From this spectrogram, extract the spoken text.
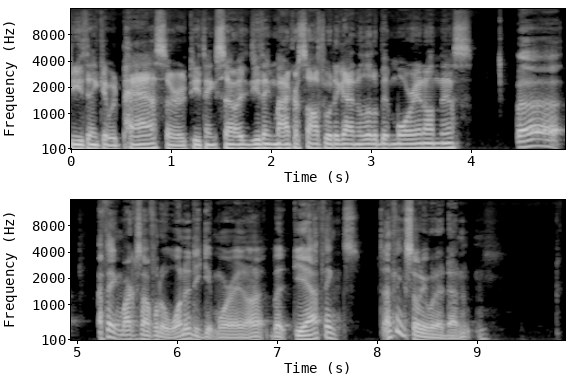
do you think it would pass, or do you think so? Do you think Microsoft would have gotten a little bit more in on this? Uh, I think Microsoft would have wanted to get more in on it, but yeah, I think I think Sony would have done it.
